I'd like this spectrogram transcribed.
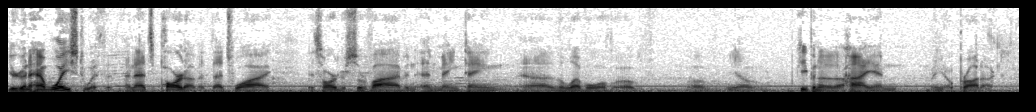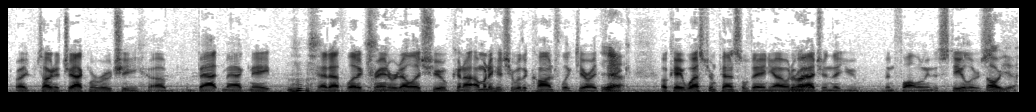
You're going to have waste with it, and that's part of it. That's why it's hard to survive and, and maintain uh, the level of, of, of you know keeping it a high end you know product. Right, we're talking to Jack Marucci, uh, bat magnate, head athletic trainer at LSU. Can I, I'm going to hit you with a conflict here, I think. Yeah. Okay, Western Pennsylvania. I would Right. imagine that you've been following the Steelers. Oh, yeah.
